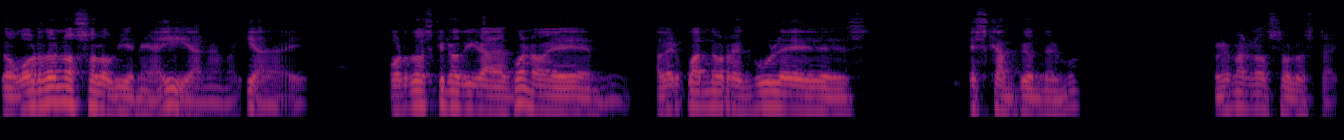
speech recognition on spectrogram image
lo gordo no solo viene ahí, Ana María. eh, gordo es que no digas, bueno, eh, a ver cuándo Red Bull es, es campeón del mundo. El problema no solo está ahí.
